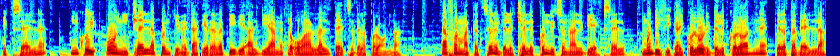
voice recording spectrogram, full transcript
Excel in cui ogni cella contiene dati relativi al diametro o all'altezza della colonna. La formattazione delle celle condizionali di Excel modifica i colori delle colonne della tabella,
